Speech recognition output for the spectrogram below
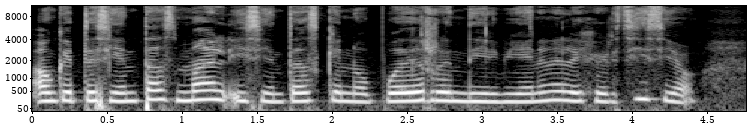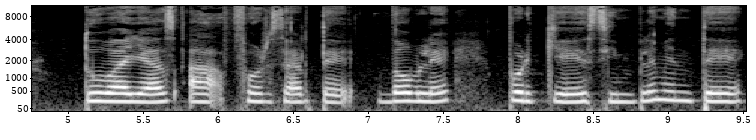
aunque te sientas mal y sientas que no puedes rendir bien en el ejercicio, tú vayas a forzarte doble porque simplemente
